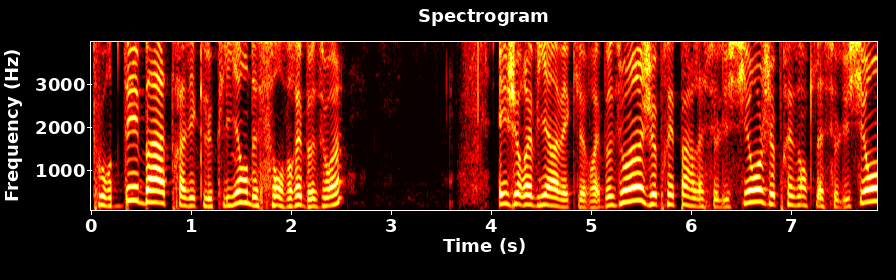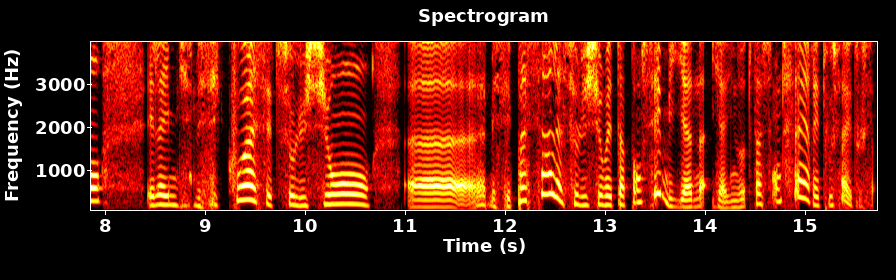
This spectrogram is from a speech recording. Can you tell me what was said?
pour débattre avec le client de son vrai besoin. Et je reviens avec le vrai besoin, je prépare la solution, je présente la solution. Et là, ils me disent, mais c'est quoi cette solution? Euh, Mais c'est pas ça la solution est à penser, mais il y, y a, une autre façon de faire et tout ça et tout ça.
